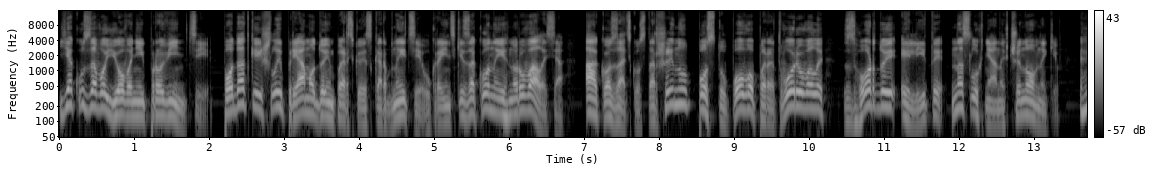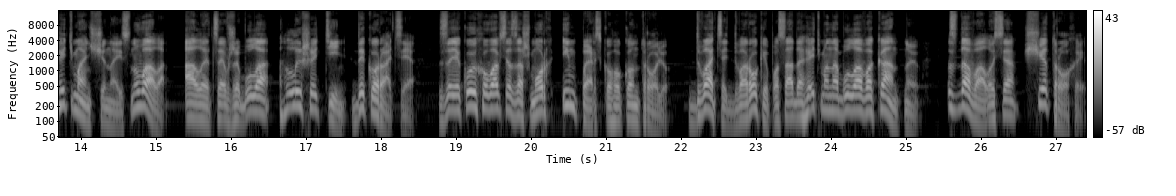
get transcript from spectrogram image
як у завойованій провінції. Податки йшли прямо до імперської скарбниці, українські закони ігнорувалися, а козацьку старшину поступово перетворювали з гордої еліти на слухняних чиновників. Гетьманщина існувала, але це вже була лише тінь, декорація за якою ховався зашморг імперського контролю. 22 роки посада гетьмана була вакантною, здавалося, ще трохи.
